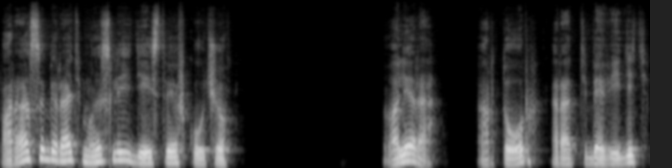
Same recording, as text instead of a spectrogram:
Пора собирать мысли и действия в кучу. «Валера, Артур, рад тебя видеть».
